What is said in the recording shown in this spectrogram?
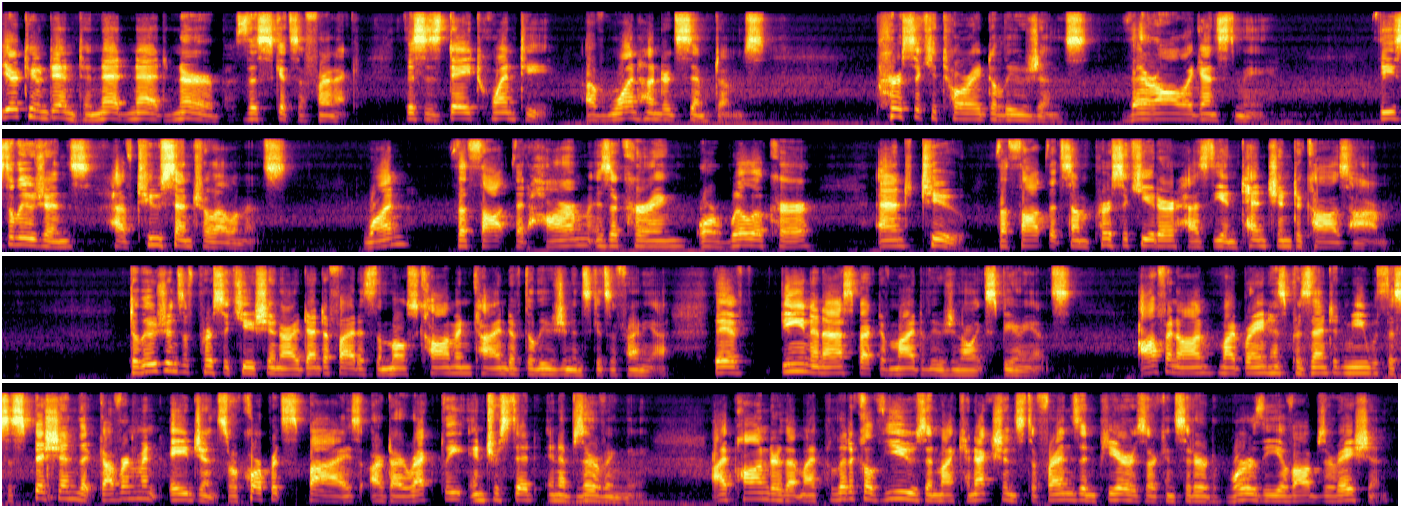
You're tuned in to Ned Ned Nerb, the schizophrenic. This is day 20 of 100 symptoms. Persecutory delusions. They're all against me. These delusions have two central elements. One, the thought that harm is occurring or will occur, and two, the thought that some persecutor has the intention to cause harm. Delusions of persecution are identified as the most common kind of delusion in schizophrenia. They have been an aspect of my delusional experience. Off and on, my brain has presented me with the suspicion that government agents or corporate spies are directly interested in observing me. I ponder that my political views and my connections to friends and peers are considered worthy of observation.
